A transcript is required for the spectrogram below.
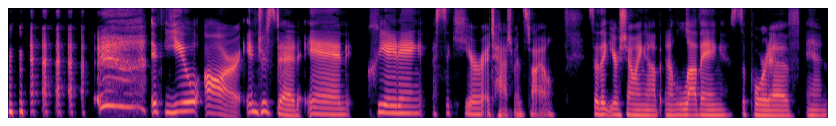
if you are interested in creating a secure attachment style so that you're showing up in a loving, supportive, and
